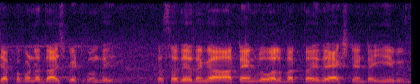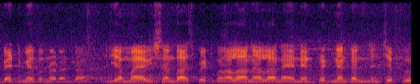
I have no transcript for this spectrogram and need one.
చెప్పకుండా దాచిపెట్టుకుంది. ప్లస్ అదేవిధంగా ఆ టైంలో వాళ్ళ భర్త ఇది యాక్సిడెంట్ అయ్యి బెడ్ మీద ఉన్నాడంట. ఈ అమ్మాయి ఆ విషయాన్ని దాచిపెట్టుకుని అలానే అలానే నేను ప్రెగ్నెంట్ అని నేను చెప్పి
